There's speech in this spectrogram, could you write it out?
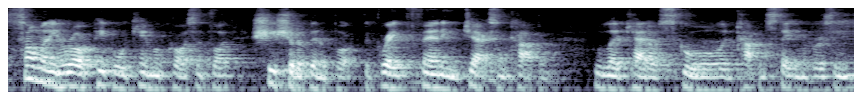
so many heroic people we came across and thought she should have been a book. The great Fanny Jackson Coppin, who led Catto School and Coppin State University,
